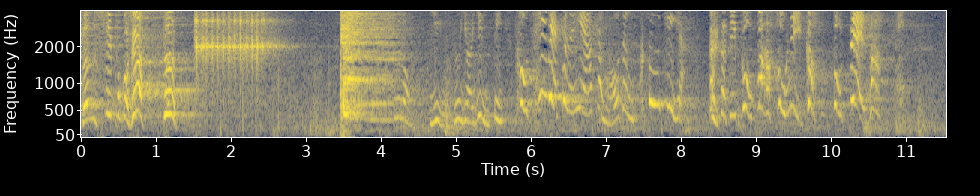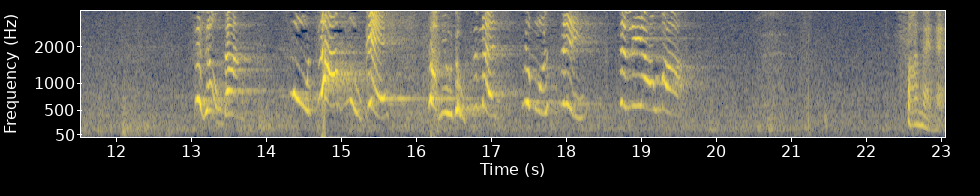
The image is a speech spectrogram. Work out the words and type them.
珍惜不过行。是。西龙，引入要隐蔽，可千万不能让陈后人看见呀。这的狗把后年高都带上，这老大复杂覆盖，上游同志们怎么受得了啊？沙奶奶，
